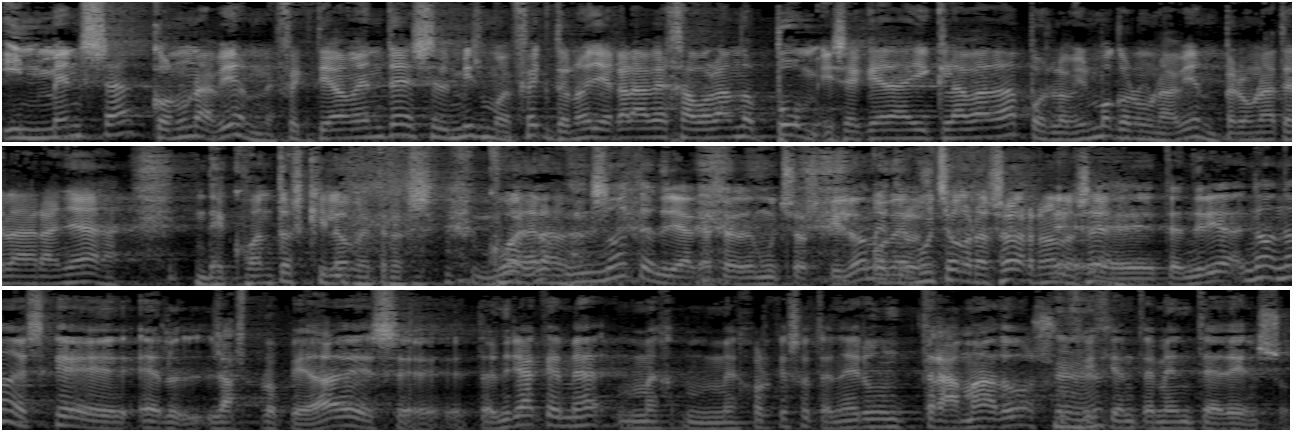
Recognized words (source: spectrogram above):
inmensa, con un avión. Efectivamente es el mismo efecto, ¿no? Llega la abeja volando, ¡pum! y se queda ahí clavada, pues lo mismo con un avión, pero una tela de araña ¿de cuántos kilómetros cuadrados? no tendría que ser de muchos kilómetros. O de mucho grosor, no lo sé. Eh, tendría, no, no, es que las propiedades, eh, tendría que, mejor que eso, tener un tramado suficientemente denso,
